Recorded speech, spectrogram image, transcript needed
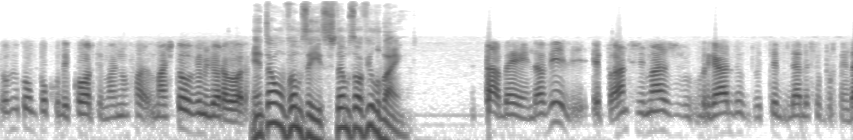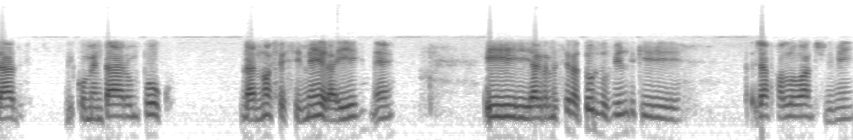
ouvi com um pouco de corte, mas, não faz... mas estou a ouvir melhor agora. Então vamos a isso. Estamos a ouvi-lo bem. Está bem, David. Antes de mais, obrigado por ter me dado essa oportunidade de comentar um pouco da nossa cimeira aí, né? E agradecer a todos os ouvintes que já falou antes de mim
